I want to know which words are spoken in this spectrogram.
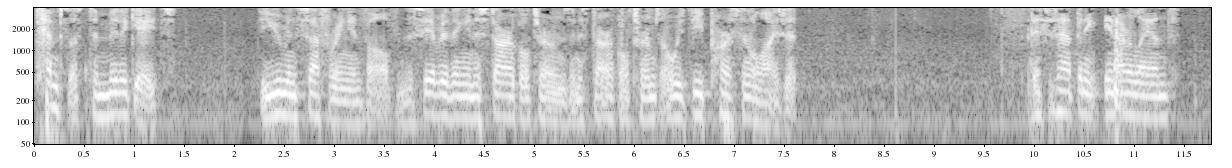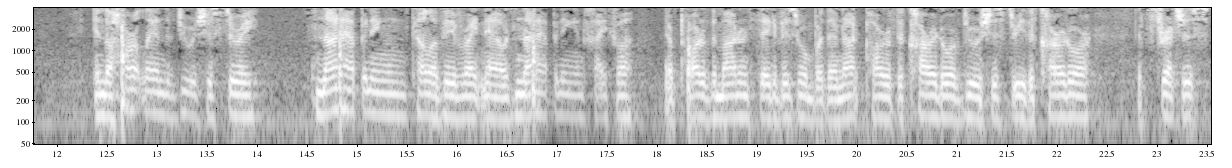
tempts us to mitigate the human suffering involved, and to see everything in historical terms, and historical terms always depersonalize it. This is happening in our land, in the heartland of Jewish history. It's not happening in Tel Aviv right now. It's not happening in Haifa. They're part of the modern state of Israel, but they're not part of the corridor of Jewish history, the corridor that stretches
